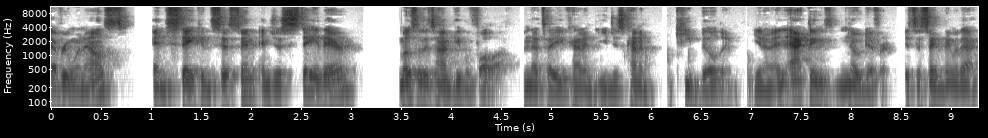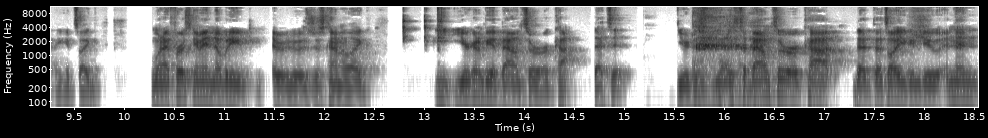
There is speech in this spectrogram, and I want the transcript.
everyone else and stay consistent and just stay there, most of the time people fall off and that's how you kind of you just kind of keep building you know? And acting's no different. It's the same thing with acting. It's like when i first came in nobody everybody was just kind of like you're going to be a bouncer or a cop. That's it. You're just you're just a bouncer or a cop. That that's all you can do. And then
